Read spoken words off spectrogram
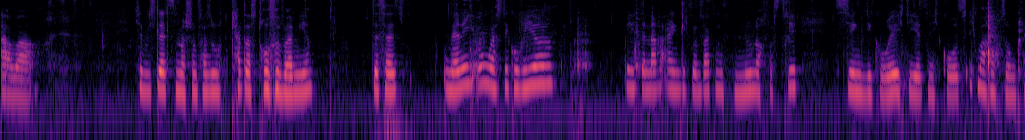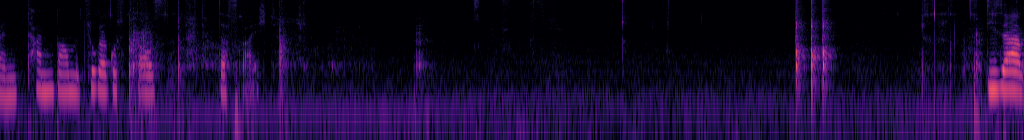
Aber ich habe das letzte Mal schon versucht. Katastrophe bei mir. Das heißt, wenn ich irgendwas dekoriere, bin ich danach eigentlich beim Backen nur noch frustriert. Deswegen dekoriere ich die jetzt nicht groß. Ich mache auch so einen kleinen Tannenbaum mit Zuckerguss drauf. Das reicht. Dieser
